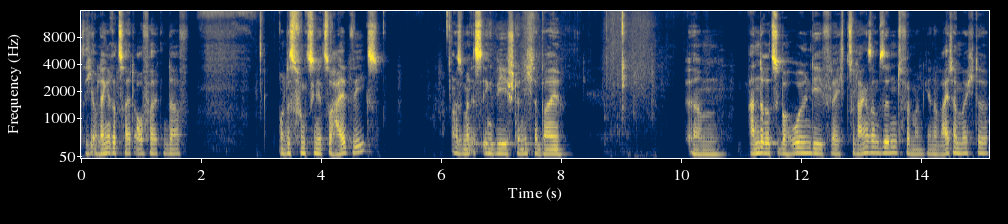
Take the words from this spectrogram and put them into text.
sich auch längere Zeit aufhalten darf. Und es funktioniert so halbwegs. Also man ist irgendwie ständig dabei, ähm, andere zu überholen, die vielleicht zu langsam sind, wenn man gerne weiter möchte.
